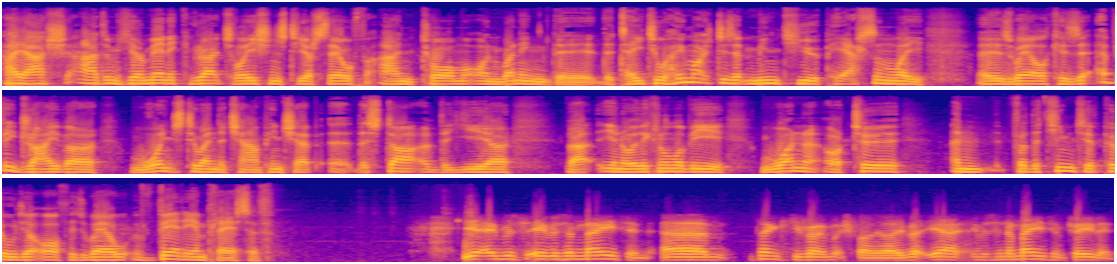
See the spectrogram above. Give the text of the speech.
Hi Ash, Adam here. Many congratulations to yourself and Tom on winning the, the title. How much does it mean to you personally as well? Because every driver wants to win the championship at the start of the year, but you know they can only be one or two, and for the team to have pulled it off as well, very impressive. Yeah, it was it was amazing. Um, thank you very much, by the way. But yeah, it was an amazing feeling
